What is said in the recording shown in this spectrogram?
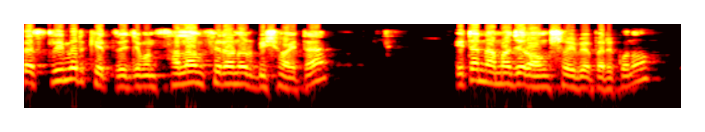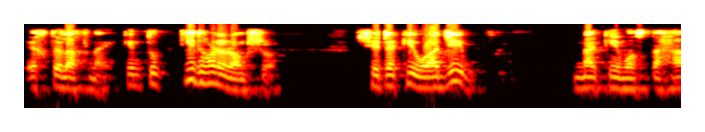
তাসলিমের ক্ষেত্রে যেমন সালাম ফেরানোর বিষয়টা এটা নামাজের অংশ এই ব্যাপারে কোনো ইখতলাফ নাই। কিন্তু কি ধরনের অংশ? সেটা কি ওয়াজিব নাকি মোস্তাহা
